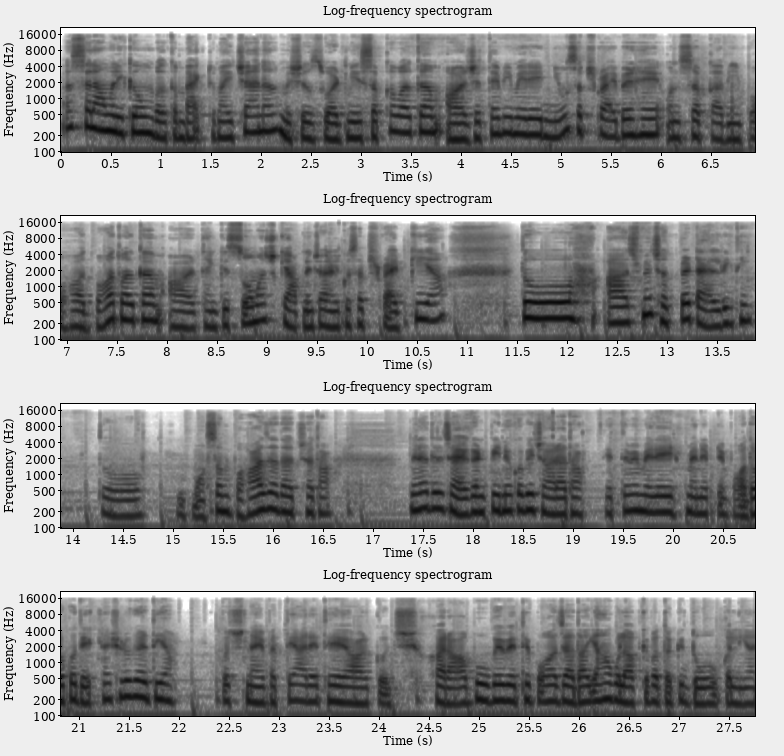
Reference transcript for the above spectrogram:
अस्सलाम वालेकुम back to my channel Mrs world में सबका वेलकम और जितने भी मेरे न्यू सब्सक्राइबर हैं, उन सब का भी बहुत बहुत वेलकम और थैंक यू सो मच कि आपने चैनल को सब्सक्राइब किया। तो आज मैं छत पर टहल रही थी तो मौसम बहुत ज़्यादा अच्छा था। मेरा दिल चाय गंड पीने को भी चाह रहा था, इतने में मेरे, मैंने अपने पौधों को देखना शुरू कर दिया। कुछ नए पत्ते आ रहे थे और कुछ ख़राब हो गए हुए थे बहुत ज़्यादा। यहाँ गुलाब के पत्तों की दो कलियाँ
